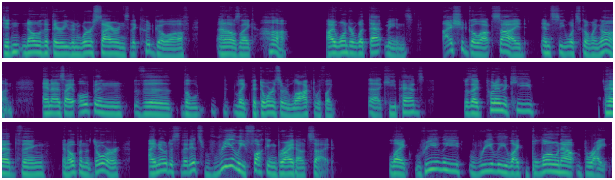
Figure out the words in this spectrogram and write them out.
Didn't know that there even were sirens that could go off. And I was like, huh, I wonder what that means. I should go outside and see what's going on. And as I open the the like the doors are locked with like uh, keypads. So as I put in the keypad thing and open the door, I notice that it's really fucking bright outside. Like really, really like blown out bright.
